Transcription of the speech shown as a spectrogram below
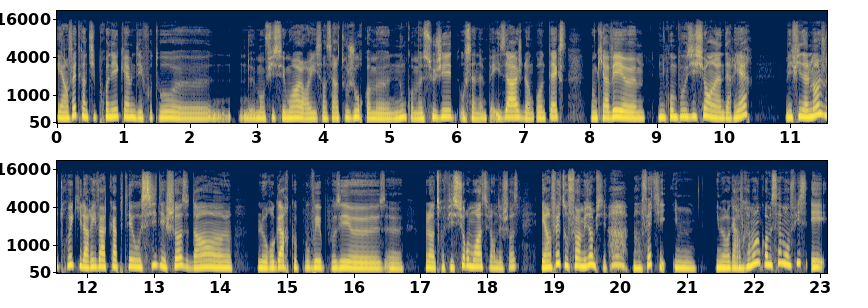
Et en fait, quand il prenait quand même des photos de mon fils et moi, alors il s'en sert toujours comme nous, comme un sujet au sein d'un paysage, d'un contexte. Donc il y avait une composition hein, derrière. Mais finalement, je trouvais qu'il arrivait à capter aussi des choses dans le regard que pouvait poser voilà, notre fils sur moi, ce genre de choses. Et en fait, au fur et à mesure, je me suis dit, ah, mais en fait, il, me regarde vraiment comme ça, mon fils. Et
